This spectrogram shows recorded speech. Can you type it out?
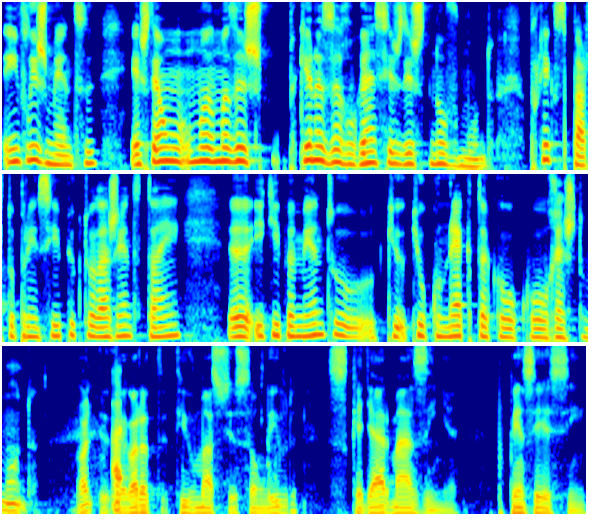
infelizmente esta é um, uma, uma, das pequenas arrogâncias deste novo mundo. Porquê é que se parte do princípio que toda a gente tem uh, equipamento que, que, o conecta com, com, o resto do mundo? Olha, ah. agora tive uma associação livre se calhar mazinha. Porque pensei assim,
